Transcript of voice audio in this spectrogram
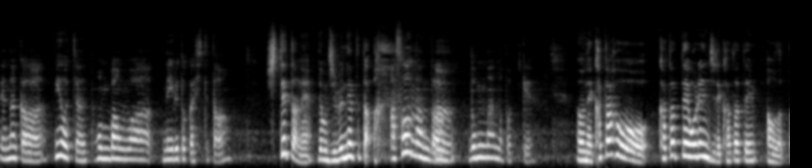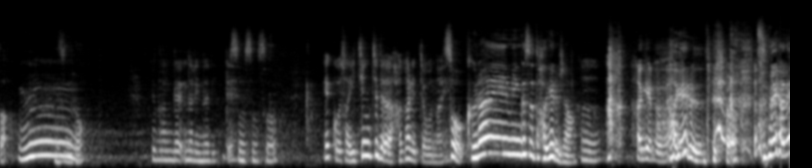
ええなんか美穂ちゃん本番はネイルとかしてた？知ってたね。でも自分でやってた。あそうなんだ、うん。どんなのだっけ？あのね片方片手オレンジで片手青だった。うーん。水色。自分で塗り塗りって。そうそうそう結構さ一日で剥がれちゃわない？そうクライミングするとハゲるじゃん。うん。剥げるね。ハゲるでしょ。爪がね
